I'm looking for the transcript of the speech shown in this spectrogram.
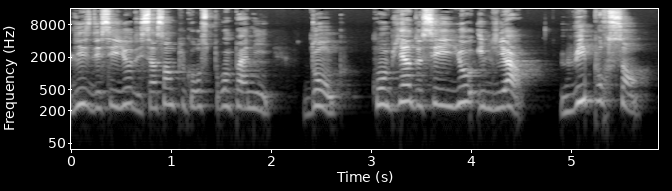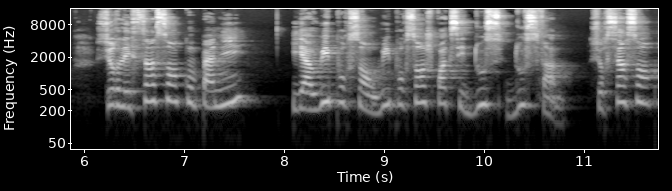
Liste des CEO des 500 plus grosses compagnies. Donc, combien de CEO il y a? 8%. Sur les 500 compagnies, il y a 8%. 8%, je crois que c'est 12, 12 femmes. Sur 500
